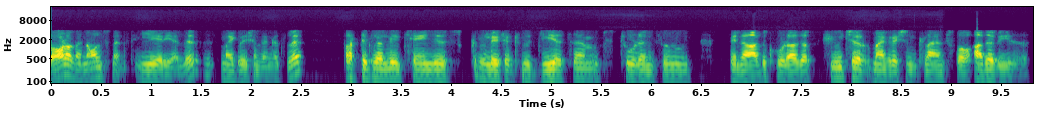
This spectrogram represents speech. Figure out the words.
load of announcement ഈ ഏരിയയിൽ മൈഗ്രേഷൻ രംഗത്തിൽ particularly changes related to G S M സ്റ്റുഡൻസും പിന്നെ അത് കൂടാതെ future migration plans for other visas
